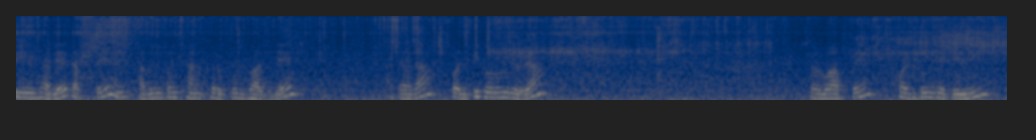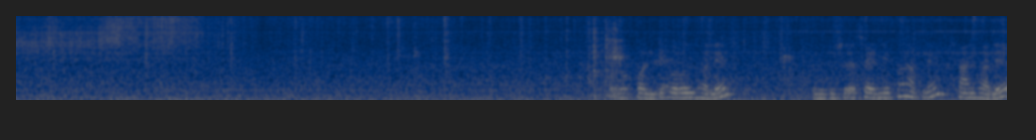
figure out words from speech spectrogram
तीन झाले टाकते आणि खालून पण छान खरपूस भाजले. आता याला पलटी करून घेऊया. सर्व आपले पलटून घेते मी. सर्व पलटी करून झाले. आणि दुसऱ्या साईडने पण आपले छान झाले.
